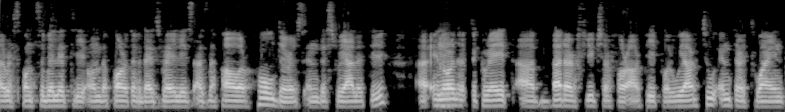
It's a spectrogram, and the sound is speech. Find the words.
uh, responsibility on the part of the Israelis as the power holders in this reality uh, in mm. order to create a better future for our people. We are too intertwined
